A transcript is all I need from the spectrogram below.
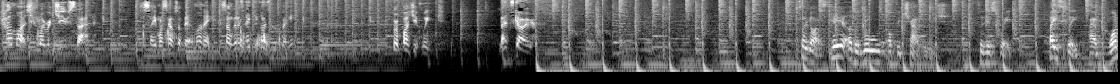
how much can I reduce that to save myself a bit of money? So I'm going to take you guys with me for a budget week. Let's go. So guys, here are the rules of the challenge for this week. Basically, I have one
